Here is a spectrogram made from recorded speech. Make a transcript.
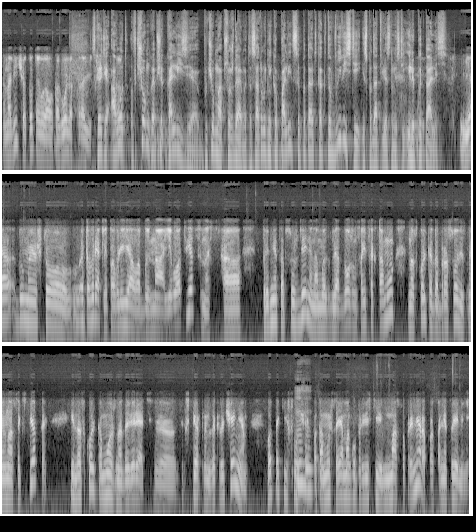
наличие от этого алкоголя в крови. Скажите, а вот в чем вообще коллизия? Почему мы обсуждаем это? Сотрудника полиции пытаются как-то вывести из-под ответственности или пытались? Я думаю, что это вряд ли повлияло бы на его ответственность, а предмет обсуждения, на мой взгляд, должен сводиться к тому, насколько добросовестны у нас эксперты и насколько можно доверять э, экспертным заключениям, вот таких случаев. Угу. Потому что я могу привести массу примеров, просто нет времени,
